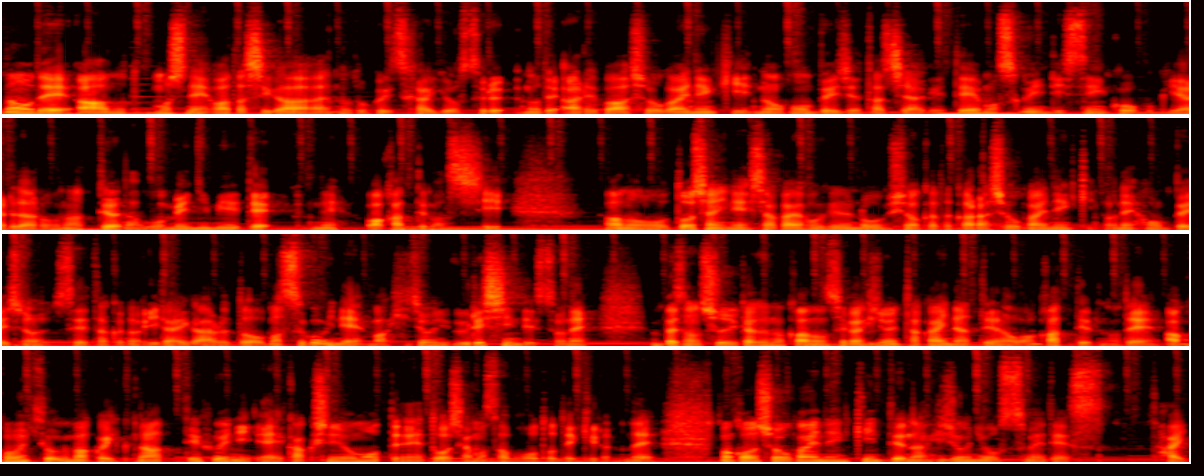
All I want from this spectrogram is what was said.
なので、あのもしね、私があの独立開業するのであれば、障害年金のホームページを立ち上げて、もうすぐにリスティング広告やるだろうなっていうのはもう目に見えてね、分かってますし、あの当社にね、社会保険労務士の方から障害年金のね、ホームページの制作の依頼があると、まあ、すごいね、まあ、非常に嬉しいんですよね。やっぱりその集客の可能性が非常に高いなっていうのは分かっているので、あ、この人うまくいくなっていうふうに、え、確信を持ってね、当社もサポートできるので、まあ、この障害年金っていうのは非常にお勧めです。はい。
